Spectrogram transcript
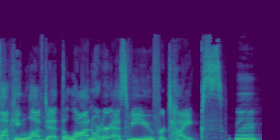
Fucking loved it. The Law and Order SVU for tykes. Mm.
